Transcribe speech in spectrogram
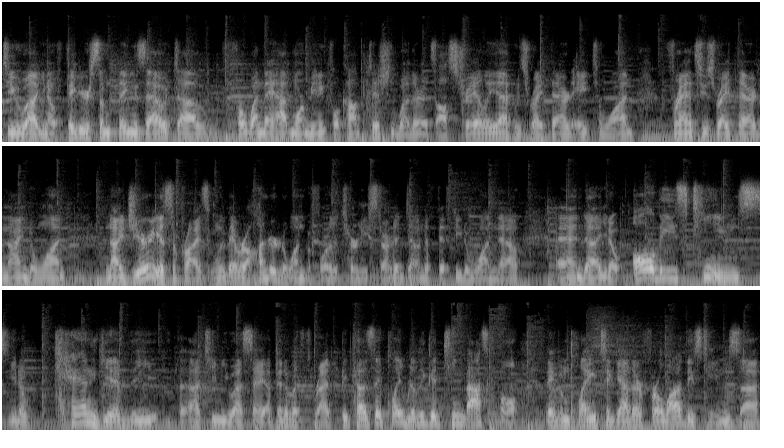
to, uh, you know, figure some things out uh, for when they have more meaningful competition, whether it's Australia, who's right there at eight to one, France, who's right there at nine to one. Nigeria, surprisingly, they were 100 to 1 before the tourney started, down to 50 to 1 now. And, uh, you know, all these teams, you know, can give the uh, Team USA a bit of a threat because they play really good team basketball. They've been playing together for a lot of these teams uh,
